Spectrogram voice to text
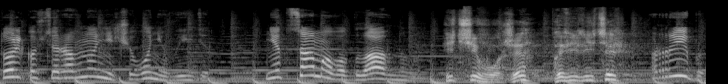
Только все равно ничего не выйдет. Нет самого главного И чего же, повелитель? – рыбы.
